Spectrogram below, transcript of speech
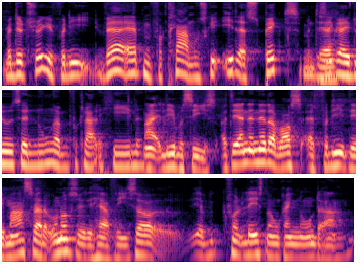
men det er tricky, fordi hver af dem forklarer måske et aspekt, men det ser ja. ikke rigtig ud til, at nogen af dem forklarer det hele. Nej, lige præcis. Og det er netop også, at fordi det er meget svært at undersøge det her, fordi så, jeg vil kun læse noget omkring nogen, der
